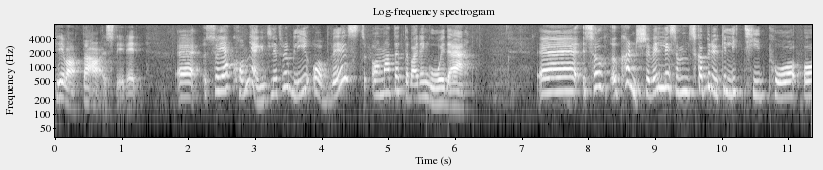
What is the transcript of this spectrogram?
private AS-styrer. Eh, Så jeg kom egentlig for å bli overbevist om at dette var en god idé. Eh, Så kanskje vi liksom skal bruke litt tid på å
